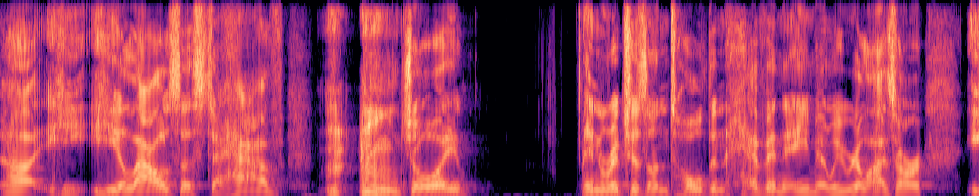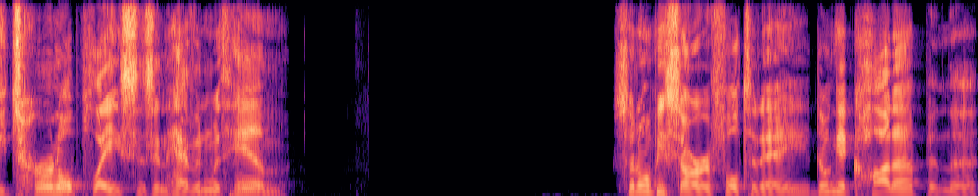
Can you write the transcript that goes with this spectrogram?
Uh, he, he allows us to have joy and riches untold in heaven. Amen. We realize our eternal place is in heaven with him. So don't be sorrowful today. Don't get caught up in the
